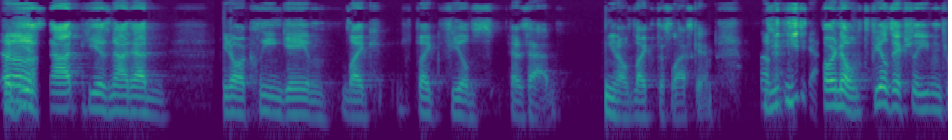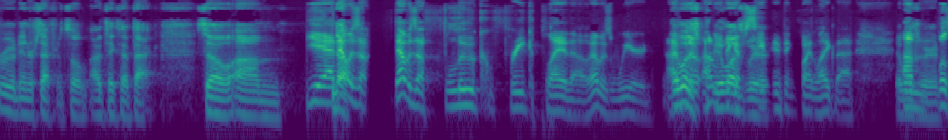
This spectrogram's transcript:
But he has not he has not had you know a clean game like like Fields has had. You know, like this last game. Okay, He- he- yeah. Or no, Fields actually even threw an interception, so I would take that back. So um Yeah, No. that was a that was a fluke freak play though. That was weird. I It was- don't, I don't it think was I've seen weird. anything quite like that. it was um, weird. Well,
